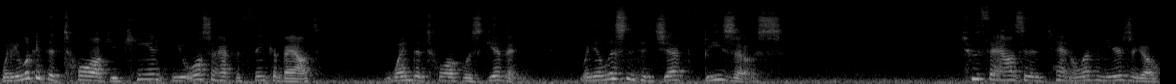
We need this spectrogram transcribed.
when you look at the talk. You can't. You also have to think about when the talk was given. When you listen to Jeff Bezos, 2010, 11 years ago,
